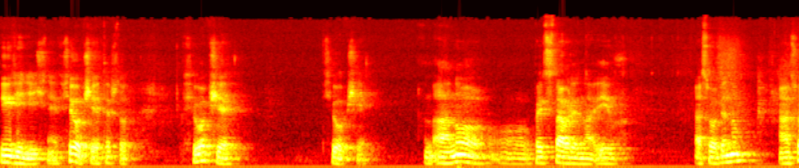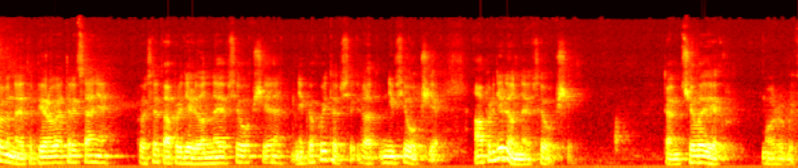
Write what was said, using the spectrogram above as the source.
и единичное. Всеобщее это что? Всеобщее, всеобщее. Оно представлено и в особенном, а особенное это первое отрицание, то есть это определенное всеобщее, не какое-то все, а не всеобщее, а определенное всеобщее. Там человек, может быть,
